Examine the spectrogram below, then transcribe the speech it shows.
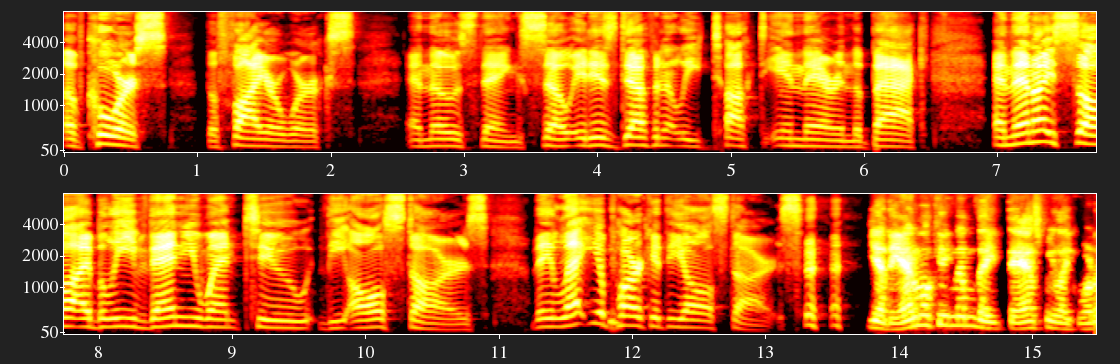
of course, the fireworks and those things. So it is definitely tucked in there in the back. And then I saw, I believe, then you went to the All Stars. They let you park at the All Stars. yeah, the Animal Kingdom. They, they asked me like, what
